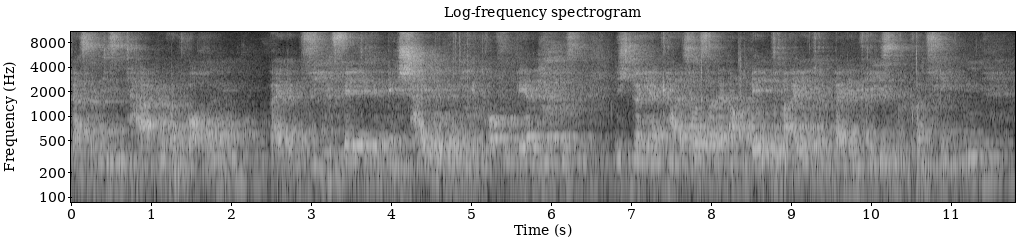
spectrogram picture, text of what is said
dass in diesen Tagen und Wochen bei den vielfältigen Entscheidungen, die getroffen werden müssen, nicht nur hier in Karlsruhe, sondern auch weltweit und bei den Krisen und Konflikten,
